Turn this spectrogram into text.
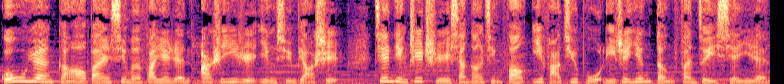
国务院港澳办新闻发言人二十一日应询表示，坚定支持香港警方依法拘捕黎智英等犯罪嫌疑人。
